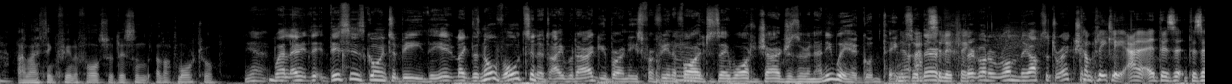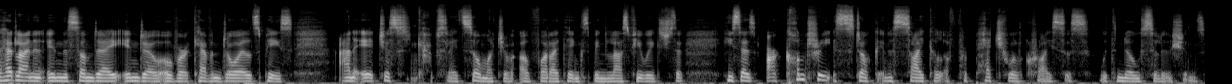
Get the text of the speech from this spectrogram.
mm. and I think Fianna Fáil should listen a lot more to him. Yeah, mm. well, I mean, this is going to be the like. There's no votes in it. I would argue, Bernice, for Fianna mm. Fáil to say water charges are in any way a good thing. No, so they're absolutely. they're going to run the opposite direction. Completely. Uh, uh, there's a, there's a headline in, in the Sunday Indo over Kevin Doyle's piece, and it just encapsulates so much of, of what I think has been the last few weeks. Said- He says our country is stuck in a cycle of perpetual crisis with no solutions,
